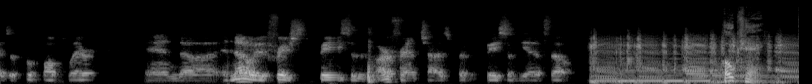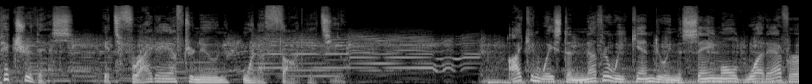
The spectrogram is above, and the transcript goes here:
as a football player, and uh, and not only the face face of our franchise, but the face of the NFL. Okay, picture this: it's Friday afternoon when a thought hits you. I can waste another weekend doing the same old whatever,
